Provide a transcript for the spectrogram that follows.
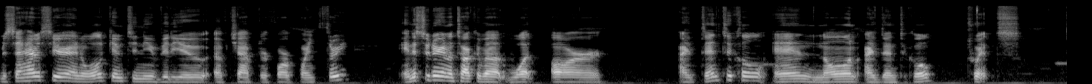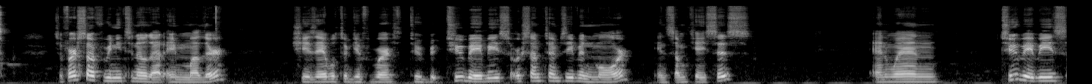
Mr. Haris here and welcome to new video of chapter 4.3. In this video I'm going to talk about what are identical and non-identical twins. So first off we need to know that a mother, she is able to give birth to two babies or sometimes even more in some cases. And when two babies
